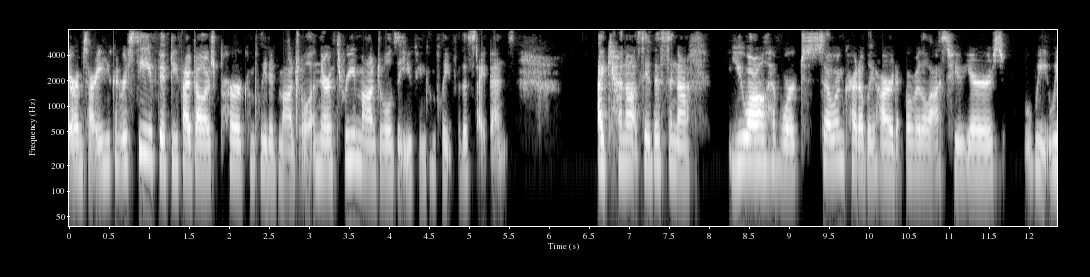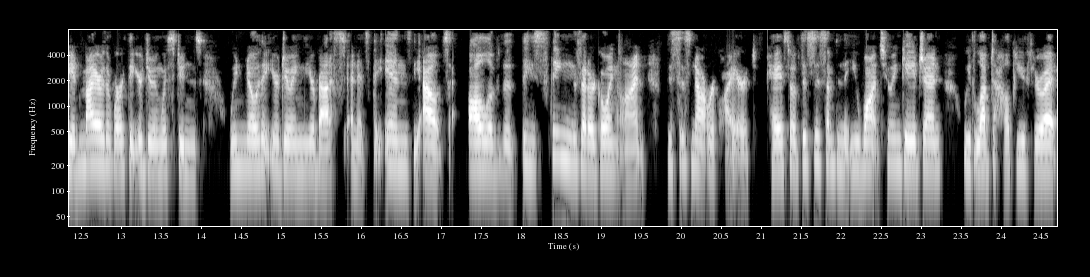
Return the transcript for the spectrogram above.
or I'm sorry, you can receive $55 per completed module and there are 3 modules that you can complete for the stipends. I cannot say this enough. You all have worked so incredibly hard over the last few years. We we admire the work that you're doing with students. We know that you're doing your best and it's the ins, the outs, all of the these things that are going on. This is not required. Okay? So if this is something that you want to engage in, we'd love to help you through it.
